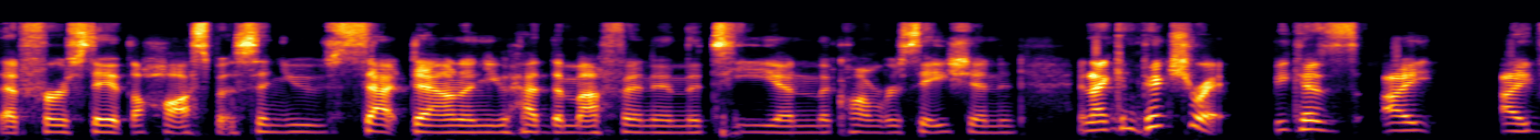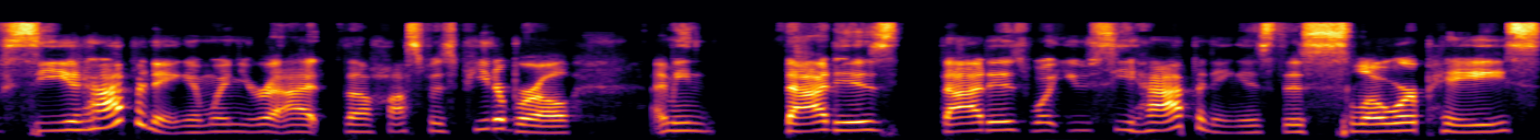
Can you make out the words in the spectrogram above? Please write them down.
that first day at the hospice and you sat down and you had the muffin and the tea and the conversation and, and I can picture it because I I see it happening and when you're at the hospice Peterborough I mean that is that is what you see happening is this slower pace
